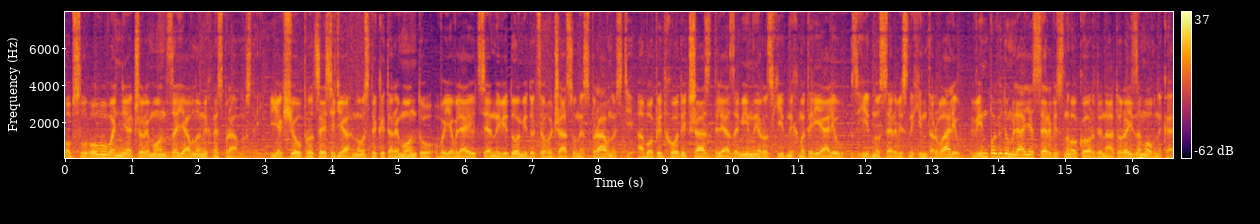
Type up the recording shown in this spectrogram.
обслуговування чи ремонт заявлених несправностей. Якщо у процесі діагностики та ремонту виявляються невідомі до цього часу несправності або підходить час для заміни розхідних матеріалів згідно сервісних інтервалів, він повідомляє сервісного координатора і замовника,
